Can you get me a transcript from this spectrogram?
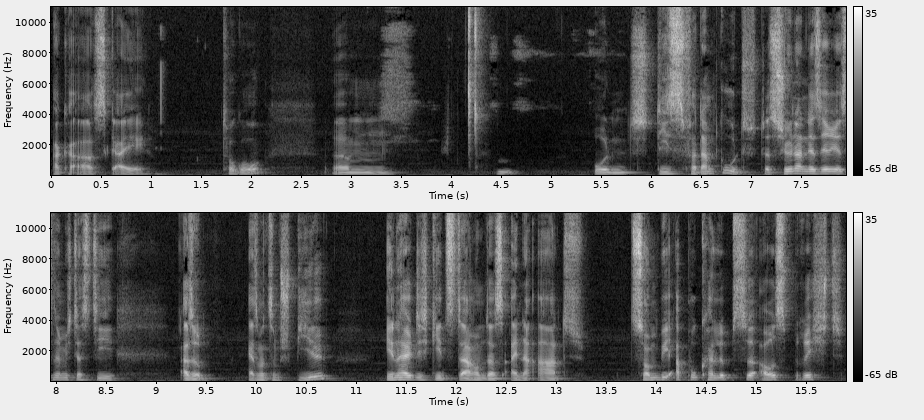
aka Sky Togo. Ähm, und die ist verdammt gut. Das Schöne an der Serie ist nämlich, dass die, also erstmal zum Spiel. Inhaltlich geht es darum, dass eine Art Zombie-Apokalypse ausbricht.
